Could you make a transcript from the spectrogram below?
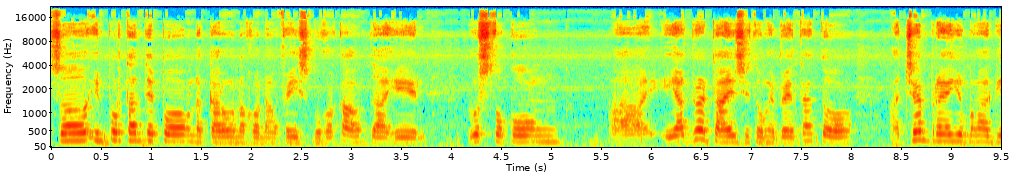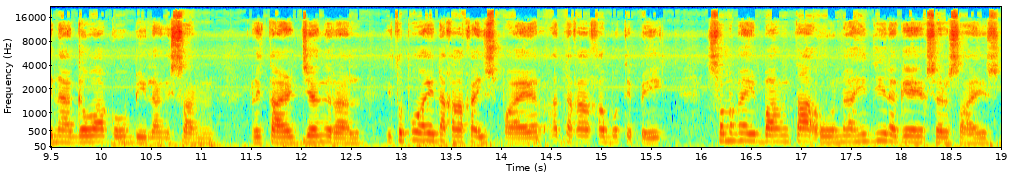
So, importante pong nagkaroon ako ng Facebook account dahil gusto kong uh, i-advertise itong event na to at syempre yung mga ginagawa ko bilang isang retired general, ito po ay nakaka-inspire at nakaka-motivate sa mga ibang tao na hindi nag-exercise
